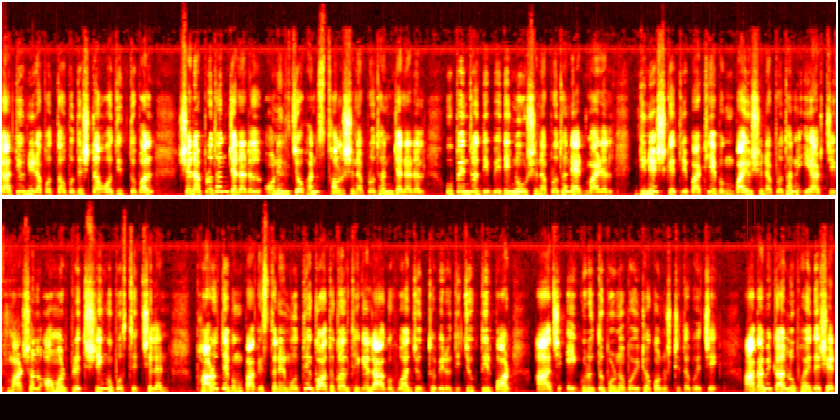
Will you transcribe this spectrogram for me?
জাতীয় নিরাপত্তা উপদেষ্টা অজিত দোভাল সেনাপ্রধান জেনারেল অনিল চৌহান স্থলসেনা প্রধান জেনারেল উপেন্দ্র দ্বিবেদী, নৌসেনা প্রধান অ্যাডমাইরাল দীনেশ কে ত্রিপাঠী এবং বায়ুসেনা প্রধান air chief marshal Amarpreet Singh উপস্থিত ছিলেন। ভারত এবং পাকিস্তানের মধ্যে গতকাল থেকে লাগু হওয়া যুদ্ধবিরতি চুক্তির পর আজ এই গুরুত্বপূর্ণ বৈঠক অনুষ্ঠিত হয়েছে। আগামীকাল উভয় দেশের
